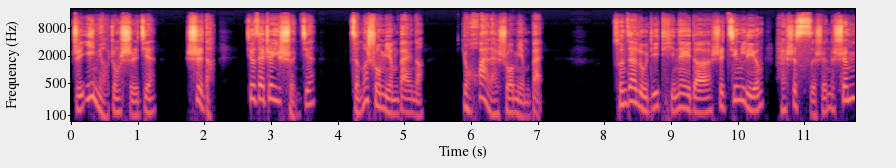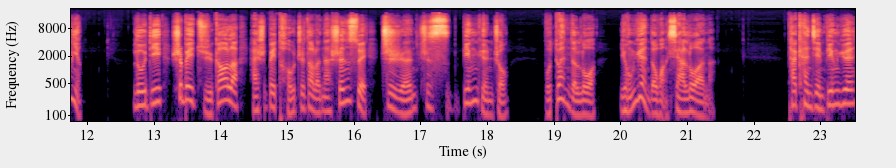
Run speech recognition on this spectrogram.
只一秒钟时间。是的，就在这一瞬间。怎么说明白呢？用话来说明白。存在鲁迪体内的是精灵还是死神的生命？鲁迪是被举高了，还是被投掷到了那深邃致人致死的冰渊中，不断的落，永远的往下落呢？他看见冰渊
